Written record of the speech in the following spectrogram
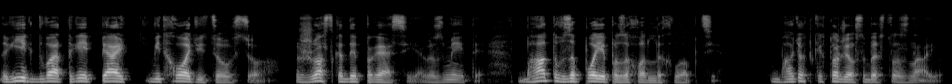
рік, два, три, п'ять відходять від цього всього. Жорстка депресія, розумієте? Багато в запої позаходили хлопці. Багатьох таких теж я особисто знаю.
